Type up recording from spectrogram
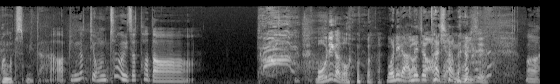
반갑습니다. 아, 빅나트 엄청 의젓하다. 머리가 너무 머리가 안 안- 의젓하지? 안 보이지? 어,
